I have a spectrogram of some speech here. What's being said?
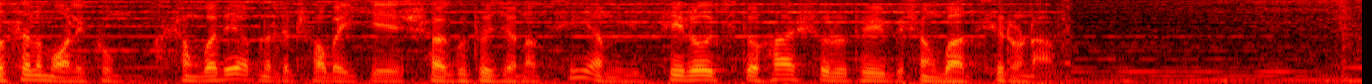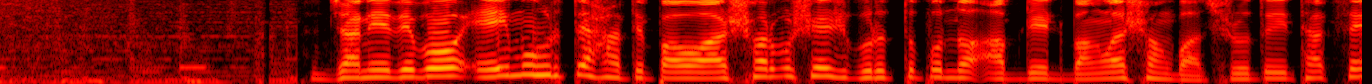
আসসালামু আলাইকুম সংবাদে আপনাদের সবাইকে স্বাগত জানাচ্ছি। আমি ফিরোজ তোহা, শুরুতেই সংবাদ শিরোনাম। জানিয়ে দেব, এই মুহূর্তে হাতে পাওয়া সর্বশেষ গুরুত্বপূর্ণ আপডেট বাংলা সংবাদ। শুরুতেই থাকছে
